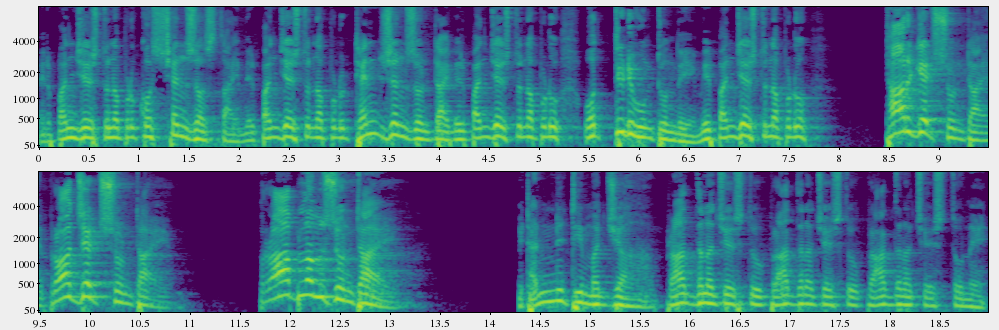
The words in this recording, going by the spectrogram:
మీరు పనిచేస్తున్నప్పుడు క్వశ్చన్స్ వస్తాయి. మీరు పనిచేస్తున్నప్పుడు టెన్షన్స్ ఉంటాయి. మీరు పనిచేస్తున్నప్పుడు ఒత్తిడి ఉంటుంది. మీరు పనిచేస్తున్నప్పుడు టార్గెట్స్ ఉంటాయి. ప్రాజెక్ట్స్ ఉంటాయి. ప్రాబ్లమ్స్ ఉంటాయి. వీటన్నిటి మధ్య ప్రార్థన చేస్తూ ప్రార్థన చేస్తూ ప్రార్థన చేస్తూనే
